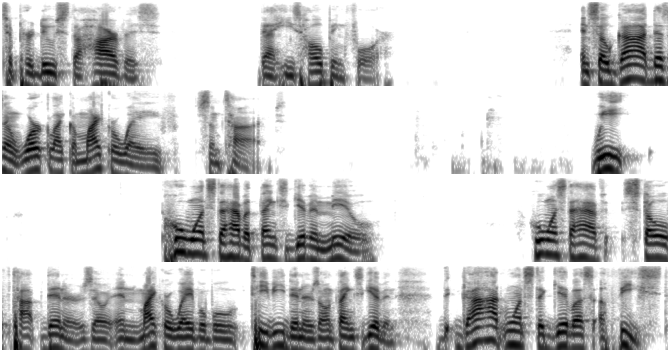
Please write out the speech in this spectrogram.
to produce the harvest that he's hoping for. And so God doesn't work like a microwave sometimes. We who wants to have a Thanksgiving meal who wants to have stovetop dinners or, and microwavable TV dinners on Thanksgiving? God wants to give us a feast.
